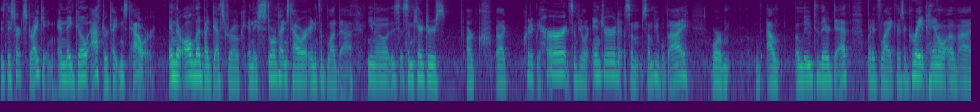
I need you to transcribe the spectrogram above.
is they start striking and they go after Titan's Tower. and they're all led by Deathstroke, and they storm Titan's Tower, and it's a bloodbath. You know, some characters are uh, critically hurt, some people are injured, some some people die, or al- allude to their death. But it's like there's a great panel of uh,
